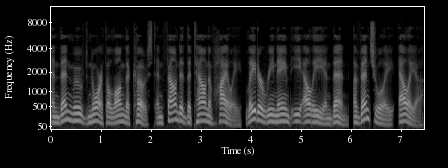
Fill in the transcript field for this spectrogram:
and then moved north along the coast and founded the town of Hyle, later renamed Ele and then, eventually, Elea.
